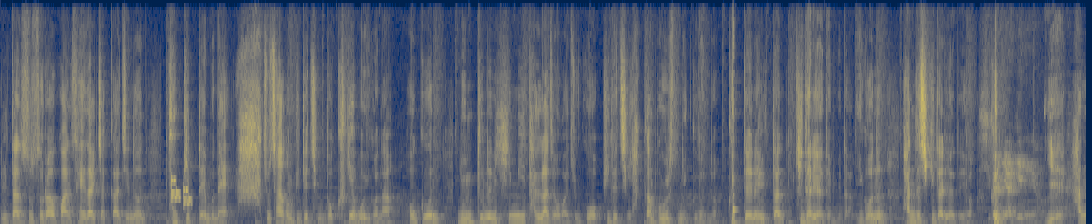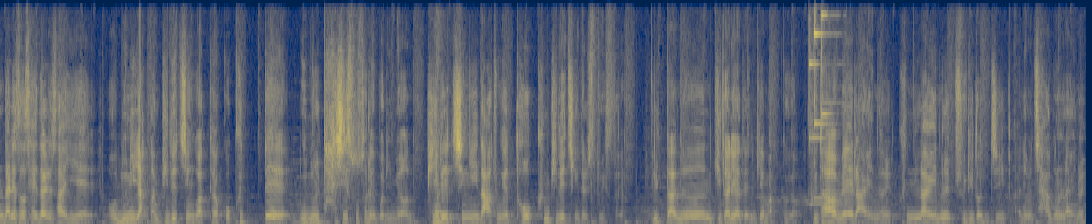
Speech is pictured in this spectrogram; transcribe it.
일단 수술하고 한 세 달째까지는 붓기 때문에 아주 작은 비대칭도 크게 보이거나 혹은 눈 뜨는 힘이 달라져가지고 비대칭이 약간 보일 수는 있거든요. 그때는 일단 기 다려야 됩니다. 이거는 반드시 기다려야 돼요. 시간이 약이네요. 예, 한 달에서 세 달 사이에 어, 눈이 약간 비대칭 같아갖고 그때 눈을 다시 수술해버리면 비대칭이 나중에 더 큰 비대칭이 될 수도 있어요. 일단은 기다려야 되는 게 맞고요. 그 다음에 라인을 큰 라인을 줄이든지 아니면 작은 라인을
